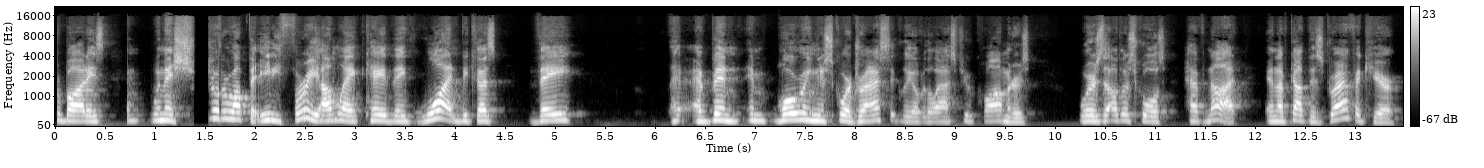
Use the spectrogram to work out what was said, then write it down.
for bodies. When they threw up the 83, I'm like, okay, they've won because they have been lowering their score drastically over the last few kilometers, whereas the other schools have not. And I've got this graphic here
